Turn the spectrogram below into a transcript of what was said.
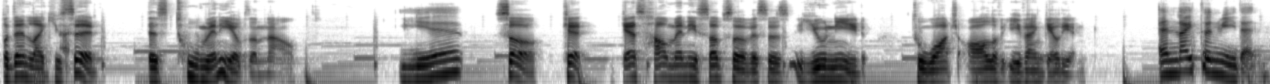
but then like you said, there's too many of them now. Yep. So, Kit, guess how many subservices you need to watch all of Evangelion? Enlighten me then.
